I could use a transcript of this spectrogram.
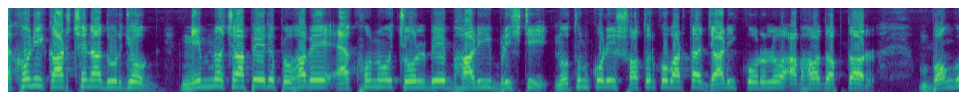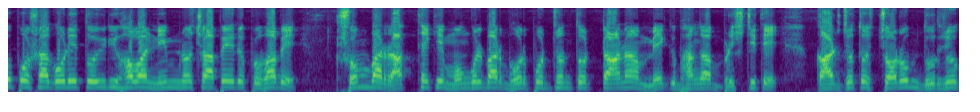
এখনই কাটছে না দুর্যোগ। নিম্নচাপের প্রভাবে এখনও চলবে ভারী বৃষ্টি। নতুন করে সতর্কবার্তা জারি করল আবহাওয়া দপ্তর। বঙ্গোপসাগরে তৈরি হওয়া নিম্নচাপের প্রভাবে সোমবার রাত থেকে মঙ্গলবার ভোর পর্যন্ত টানা মেঘভাঙা বৃষ্টিতে কার্যত চরম দুর্যোগ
